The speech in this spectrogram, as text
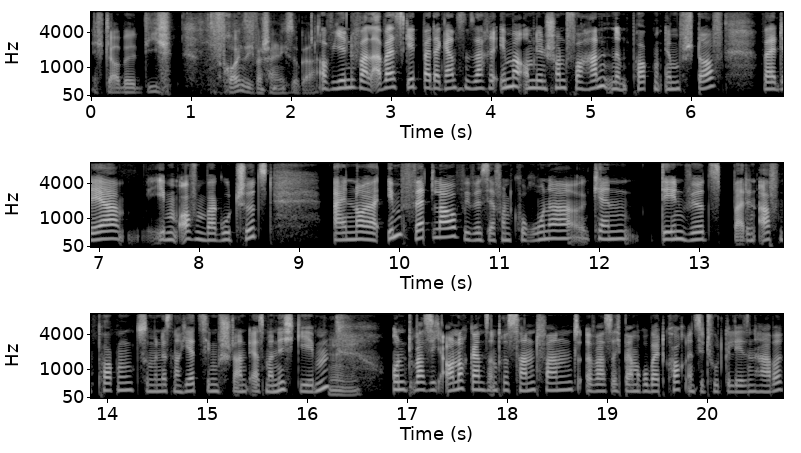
Ich glaube, die, die freuen sich wahrscheinlich sogar. Auf jeden Fall. Aber es geht bei der ganzen Sache immer um den schon vorhandenen Pockenimpfstoff, weil der eben offenbar gut schützt. Ein neuer Impfwettlauf, wie wir es ja von Corona kennen, den wird es bei den Affenpocken, zumindest nach jetzigem Stand, erstmal nicht geben. Mhm. Und was ich auch noch ganz interessant fand, was ich beim Robert Koch Institut gelesen habe,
